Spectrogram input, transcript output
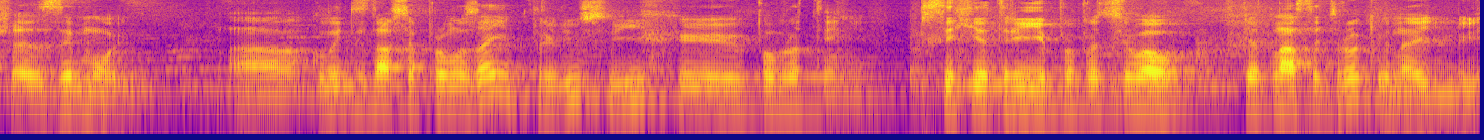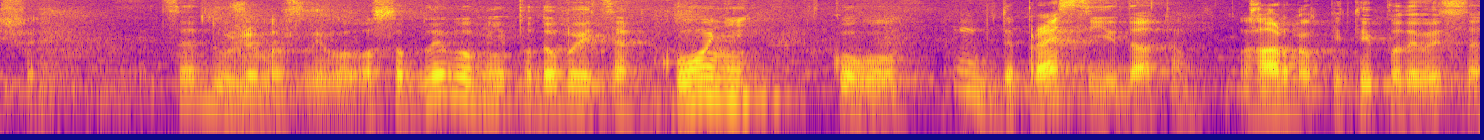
ще зимою. Коли дізнався про музей, привів своїх е, побратимів. В психіатрії пропрацював 15 років, навіть більше. Це дуже важливо. Особливо мені подобаються коні, кого ну, в депресії, да, там, гарно піти, подивитися.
